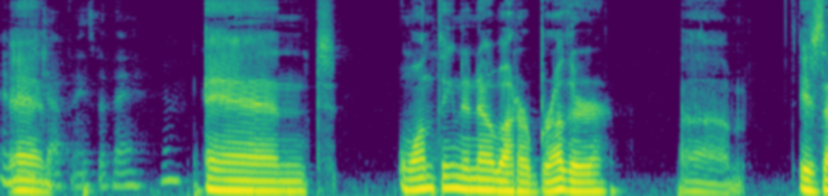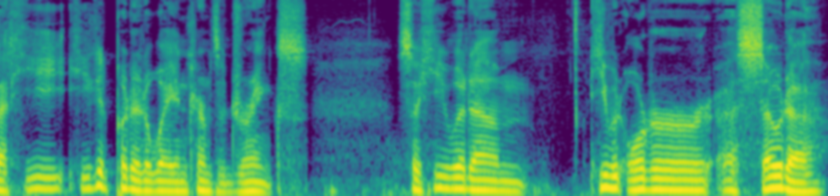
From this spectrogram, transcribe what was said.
It is a And- Japanese buffet. And one thing to know about her brother um, is that he he could put it away in terms of drinks. So he would um he would order a soda,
